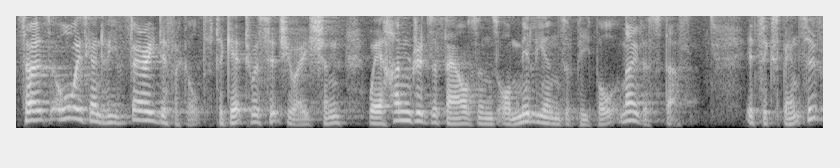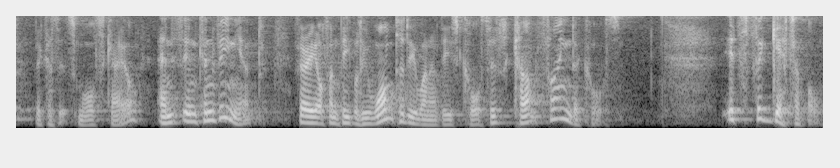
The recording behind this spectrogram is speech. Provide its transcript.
So it's always going to be very difficult to get to a situation where hundreds of thousands or millions of people know this stuff. It's expensive because it's small scale, and it's inconvenient. Very often, people who want to do one of these courses can't find a course. It's forgettable.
